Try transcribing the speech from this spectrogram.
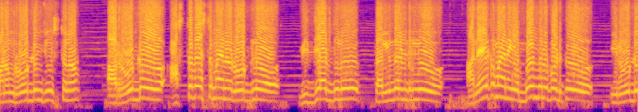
మనం రోడ్డును చూస్తున్నాం. ఆ రోడ్డు అస్తవ్యస్తమైన రోడ్లో విద్యార్థులు తల్లిదండ్రులు అనేకమైన ఇబ్బందులు పడుతూ ఈ రోడ్డు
